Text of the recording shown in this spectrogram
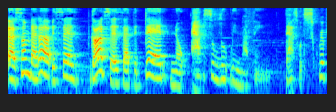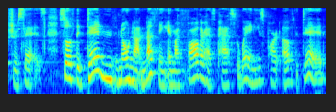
uh, sum that up, it says, God says that the dead know absolutely nothing. That's what scripture says. So if the dead know not nothing and my father has passed away and he's part of the dead,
